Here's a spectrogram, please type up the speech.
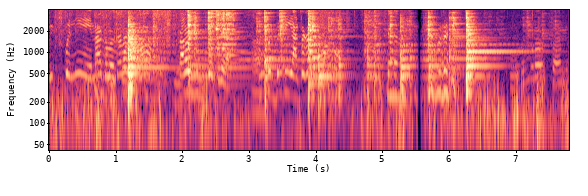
மிக்ஸ் பண்ணி என்ன கலர் கலர் கலர் மிக்ஸ் பண்ணுறேன் இந்த பில்டிங் அட்டகாசம் போடணும் கொடுங்கடா சாமி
